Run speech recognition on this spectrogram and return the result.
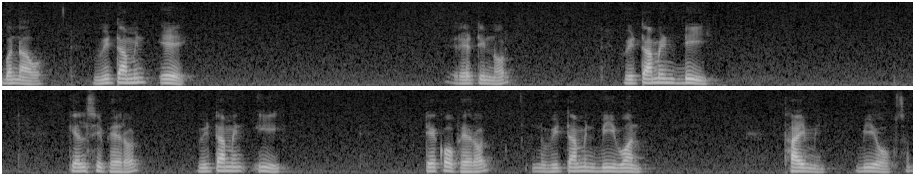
બનાવો. Vitamin A, retinol, vitamin D, calciferol, vitamin E, tocopherol vitamin B one, thiamine, B option.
